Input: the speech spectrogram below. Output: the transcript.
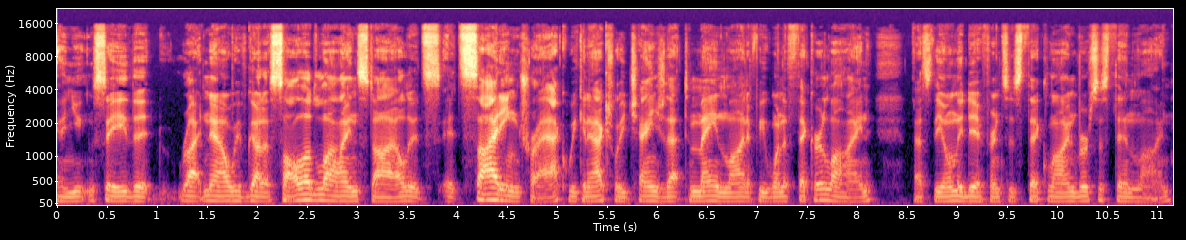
And you can see that right now we've got a solid line style. It's, it's siding track. We can actually change that to main line if we want a thicker line. That's the only difference is thick line versus thin line.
